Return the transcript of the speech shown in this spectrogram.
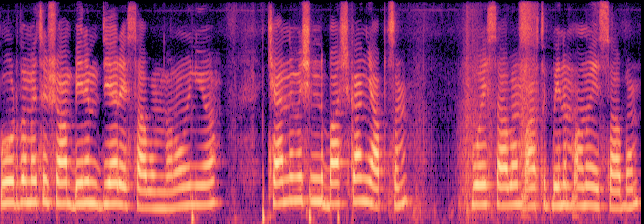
Bu arada Mete şu an benim diğer hesabımdan oynuyor. Kendime şimdi başkan yaptım. Bu hesabım artık benim ana hesabım.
